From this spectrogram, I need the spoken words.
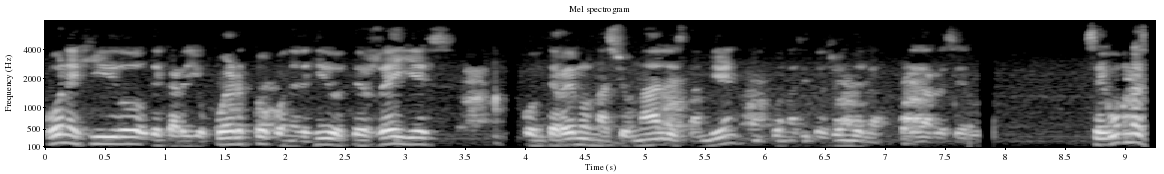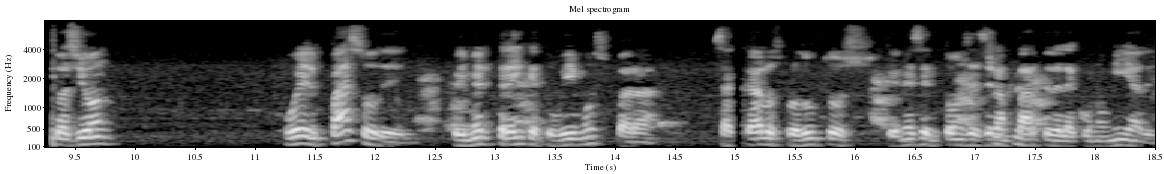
con ejido de Carrillo Puerto, con el ejido de Tres Reyes, con terrenos nacionales también, y con la situación de la, de la reserva. Segunda situación fue el paso del primer tren que tuvimos para sacar los productos que en ese entonces eran parte de la economía de-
